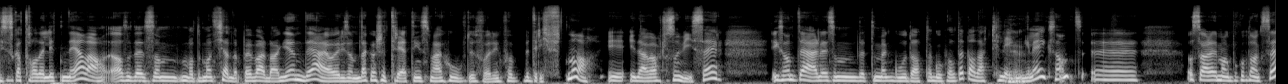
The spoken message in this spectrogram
Hvis vi skal ta det litt ned, da, altså det som måte, man kjenner på i hverdagen, det er jo liksom, det er kanskje tre ting som er hovedutfordring for bedriftene da, i, i dag, som vi ser. Det er liksom dette med god data og god kvalitet, at det er tilgjengelig. ikke sant? Uh, og så er det mangel på kompetanse,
